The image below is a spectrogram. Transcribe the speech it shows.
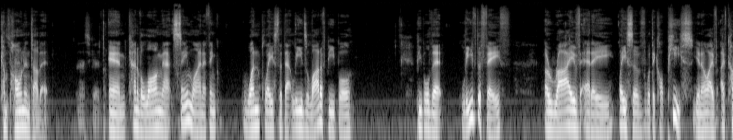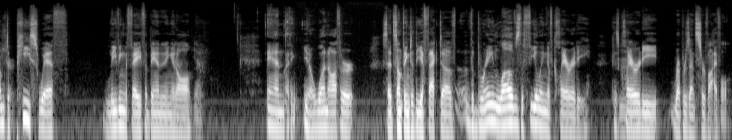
component of it. That's good. And kind of along that same line, I think one place that that leads a lot of people, people that leave the faith, arrive at a place of what they call peace. You know, I've I've come sure. to peace with leaving the faith, abandoning yeah, it all. Yeah. And I think, you know, one author said something to the effect of the brain loves the feeling of clarity because mm. clarity represents survival.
